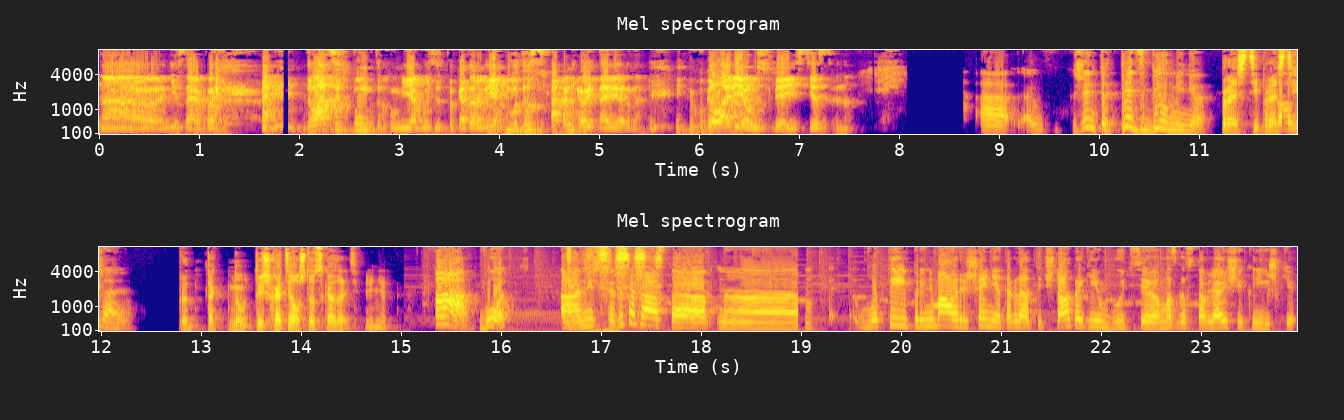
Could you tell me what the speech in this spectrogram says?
а, не знаю, 20 пунктов у меня будет, по которым я буду сравнивать, наверное, в голове у себя, естественно. А, Жень, ты опять сбил меня. Прости, прости. Про, так, ну, ты же хотел что-то сказать, или нет? А, вот. А, Миш, скажи, пожалуйста, а, вот ты принимала решение тогда, ты читал какие-нибудь э, мозговставляющие книжки,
